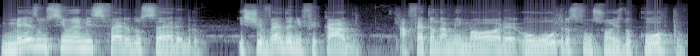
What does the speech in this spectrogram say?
mesmo se um hemisfério do cérebro estiver danificado, afetando a memória ou outras funções do corpo,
